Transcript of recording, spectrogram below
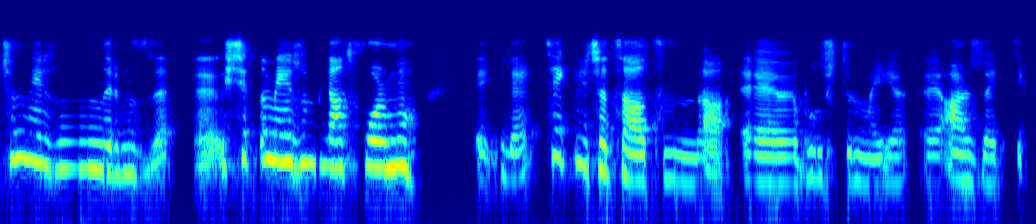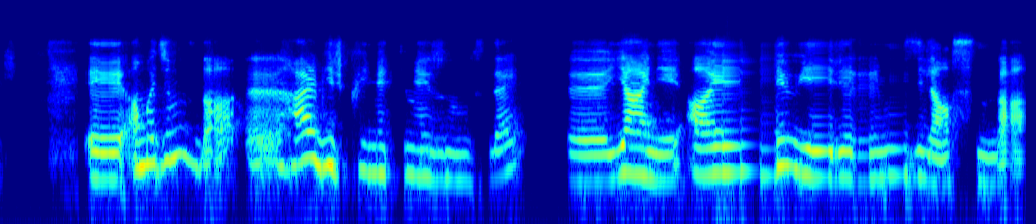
tüm mezunlarımızı Işıklı Mezun Platformu e, ile tek bir çatı altında e, buluşturmayı e, arzu ettik. E, amacımız da e, her bir kıymetli mezunumuzla e, yani aile üyelerimiz ile aslında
